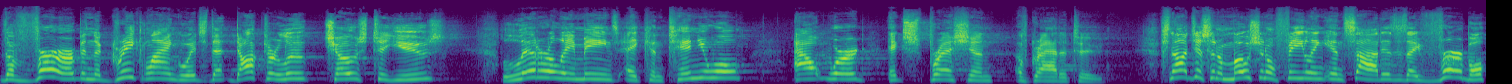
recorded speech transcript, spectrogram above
The verb in the Greek language that Dr. Luke chose to use literally means a continual outward expression of gratitude. It's not just an emotional feeling inside, it is a verbal,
